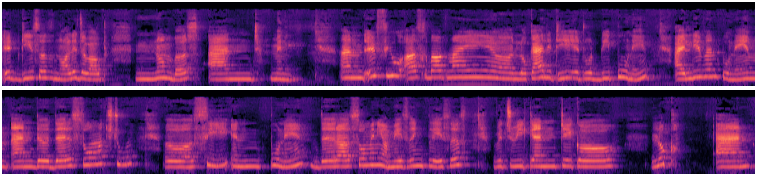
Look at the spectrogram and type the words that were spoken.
It gives us knowledge about numbers and many ask about my uh, locality it would be pune. I live in pune and uh, there is so much to uh, see in pune. There are so many amazing places which we can take a look. And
